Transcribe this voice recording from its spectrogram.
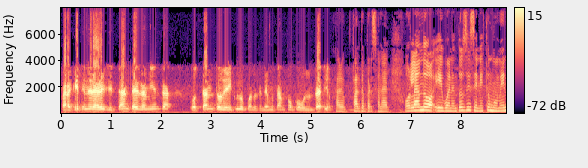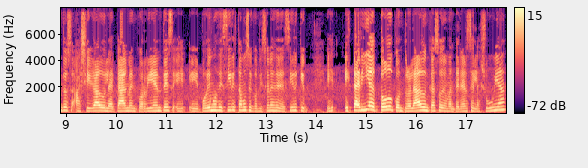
¿para qué tener a veces tanta herramienta o tanto vehículo cuando tenemos tan poco voluntario. Claro, falta personal. Orlando, eh, bueno, entonces en estos momentos ha llegado la calma en Corrientes. Eh, eh, podemos decir, estamos en condiciones de decir que estaría todo controlado en caso de mantenerse la lluvia.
